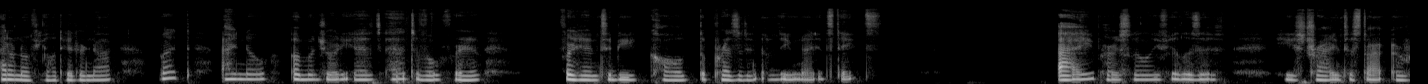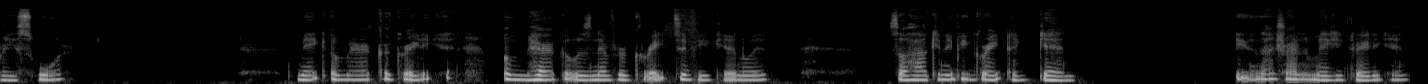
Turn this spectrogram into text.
I don't know if y'all did or not, but I know a majority has had to vote for him for him to be called the president of the United States. I personally feel as if he's trying to start a race war. Make America great again. America was never great to begin with. So, how can it be great again? He's not trying to make it great again.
